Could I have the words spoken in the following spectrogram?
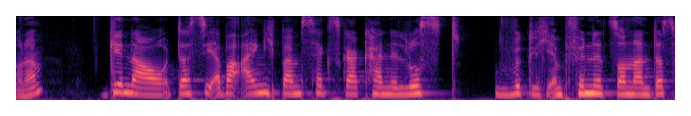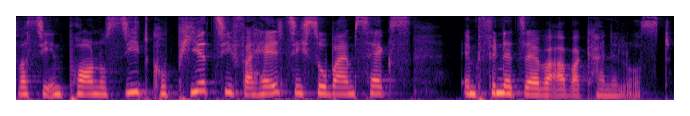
oder? Genau, dass sie aber eigentlich beim Sex gar keine Lust wirklich empfindet, sondern das, was sie in Pornos sieht, kopiert sie, verhält sich so beim Sex, empfindet selber aber keine Lust.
